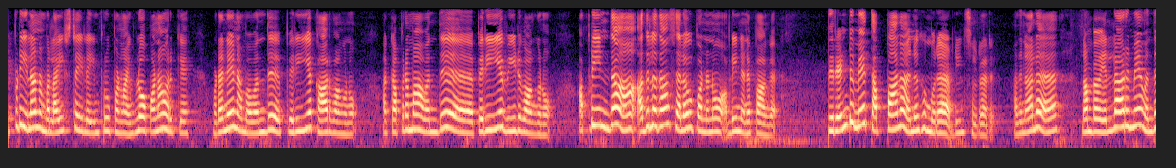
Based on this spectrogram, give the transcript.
எப்படிலாம் நம்ம லைஃப் ஸ்டைலை இம்ப்ரூவ் பண்ணலாம் இவ்வளோ பணம் இருக்கே உடனே நம்ம வந்து பெரிய கார் வாங்கணும் அதுக்கப்புறமா வந்து பெரிய வீடு வாங்கணும் அப்படின்னு தான் அதில் தான் செலவு பண்ணணும் அப்படின்னு நினைப்பாங்க. இது ரெண்டுமே தப்பான அணுகுமுறை அப்படின்னு சொல்கிறாரு அதனால் நம்ம எல்லாருமே வந்து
